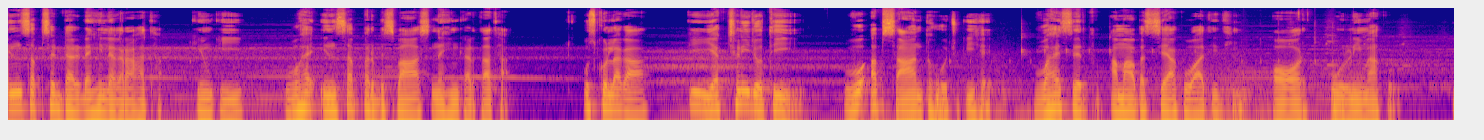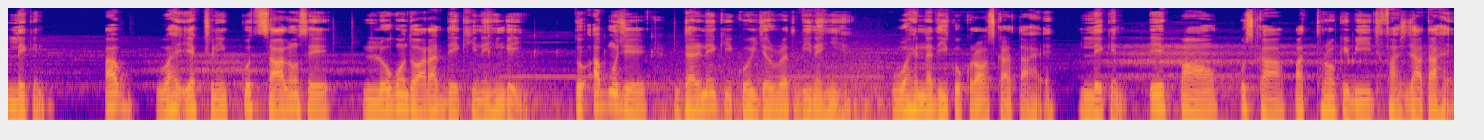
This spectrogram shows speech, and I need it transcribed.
इन सबसे डर नहीं लग रहा था, क्योंकि वह इन सब पर विश्वास नहीं करता था। उसको लगा कि यक्षिणी जो थी, वो अब शांत हो चुकी है। वह सिर्फ़ अमावस्या को आती थी और पूर्णिमा को। लेकिन अब वह यक्षिणी कुछ सालों से लोगों द्वारा देखी नहीं गई। तो अब मुझे डरने की कोई ज़रूरत भी नहीं है। वह नदी को क्रॉस करता है, लेकिन एक पाँव उसका पत्थरों के बीच फंस जाता है।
